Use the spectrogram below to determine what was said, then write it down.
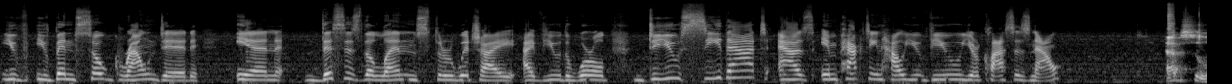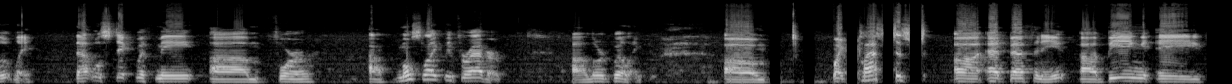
you've you've been so grounded in this is the lens through which I, I view the world. Do you see that as impacting how you view your classes now? Absolutely. That will stick with me um, for uh, most likely forever, uh, Lord willing. Um, my classes uh, at Bethany, uh, being a,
